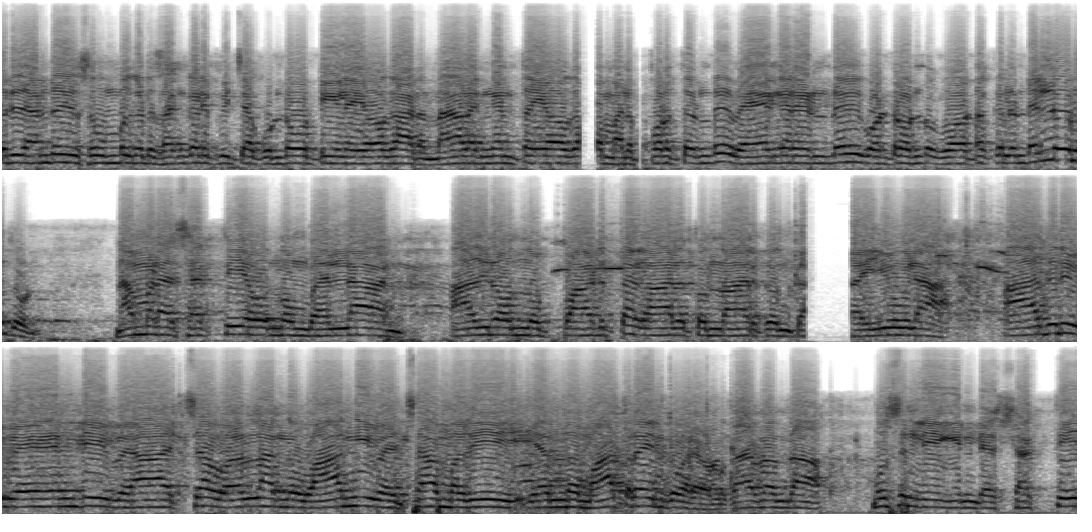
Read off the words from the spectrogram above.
ഒരു രണ്ട് ദിവസം മുമ്പ് ഇങ്ങോട്ട് സംഘടിപ്പിച്ച കുണ്ടോട്ടിയിലെ യോഗമാണ് നാളെ ഇങ്ങനത്തെ യോഗ മലപ്പുറത്തുണ്ട് വേങ്ങരുണ്ട് കോട്ടുണ്ട് കോട്ടക്കലുണ്ട് എല്ലായിടത്തും ഉണ്ട്. നമ്മുടെ ശക്തിയെ ഒന്നും വെല്ലാൻ അതിനൊന്നും അടുത്ത കാലത്തൊന്നും ആർക്കും കഴിയൂല. അതിനു വേണ്ടി വെച്ച വെള്ളം അങ്ങ് വാങ്ങി വെച്ചാൽ മതി എന്ന് മാത്രമേ എനിക്ക് പറയുള്ളൂ കാരണം എന്താ? മുസ്ലിം ലീഗിന്റെ ശക്തി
